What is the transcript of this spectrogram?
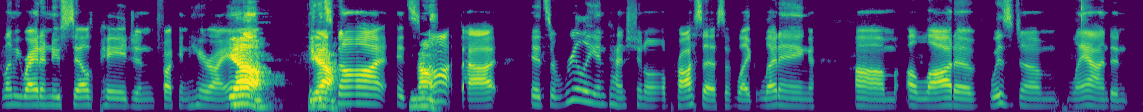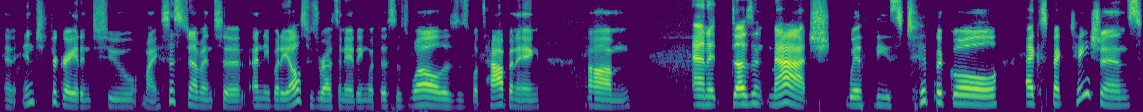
let me write a new sales page and fucking here I am. Yeah. Yeah. It's not it's no. not that. It's a really intentional process of like letting um, a lot of wisdom land and, and integrate into my system and to anybody else who's resonating with this as well. This is what's happening. Um, and it doesn't match with these typical expectations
